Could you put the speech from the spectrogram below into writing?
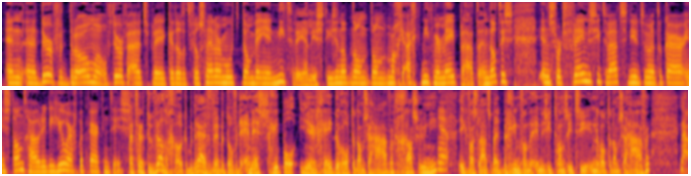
En uh, durven dromen of durven uitspreken dat het veel sneller moet, dan ben je niet realistisch. En dat, dan, dan mag je eigenlijk niet meer meepraten. En dat is een soort vreemde situatie die we met elkaar in stand houden, die heel erg beperkend is. Maar het zijn natuurlijk wel de grote bedrijven. We hebben het over de NS, Schiphol, ING, de Rotterdamse haven, Gasunie. Ja. Ik was laatst bij het begin van de energietransitie in de Rotterdamse haven. Nou,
